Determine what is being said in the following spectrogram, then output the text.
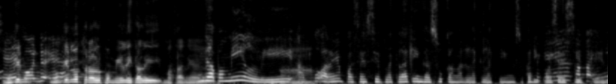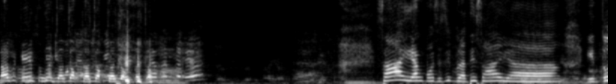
mungkin kode ya. mungkin lo terlalu pemilih kali makannya. Enggak pemilih, aku orangnya posesif. Laki-laki nggak suka, nggak ada laki-laki yang suka ini Tapi kayak itu dia cocok, cocok, cocok, cocok. Iya kan kak ya? Sayang, posesif berarti sayang. Itu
